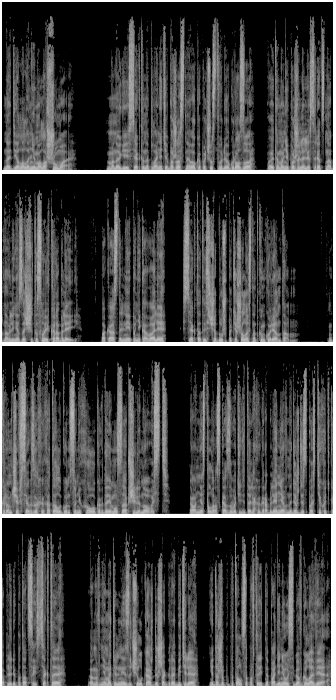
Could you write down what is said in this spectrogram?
наделало немало шума. Многие секты на планете Божественное Око почувствовали угрозу, поэтому не пожалели средств на обновление защиты своих кораблей. Пока остальные паниковали, секта Тысяча Душ потешалась над конкурентом. Громче всех захохотал Гун Сони Хоу, когда ему сообщили новость. Он не стал рассказывать о деталях ограбления в надежде спасти хоть каплю репутации секты. Он внимательно изучил каждый шаг грабителя и даже попытался повторить нападение у себя в голове.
